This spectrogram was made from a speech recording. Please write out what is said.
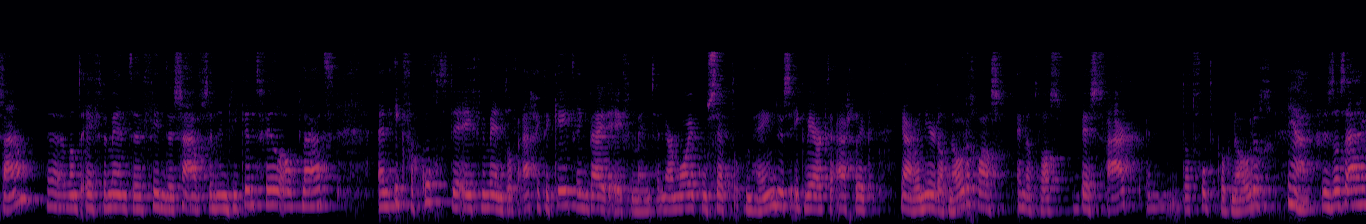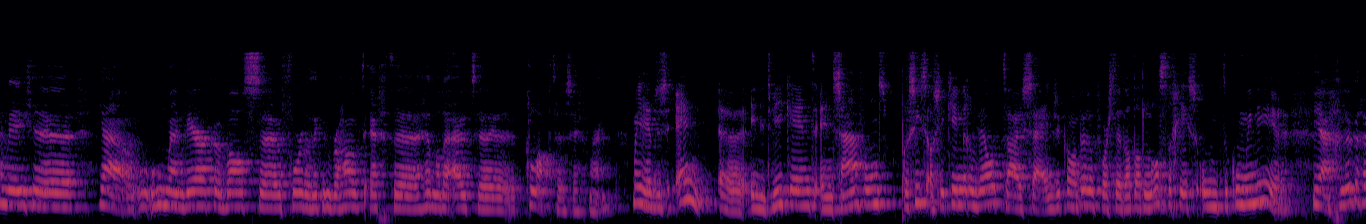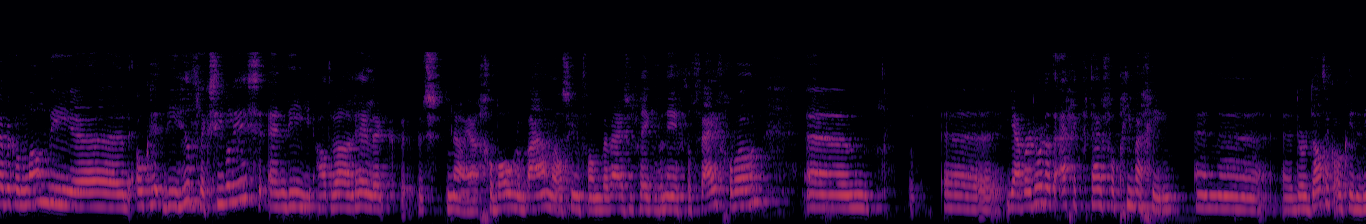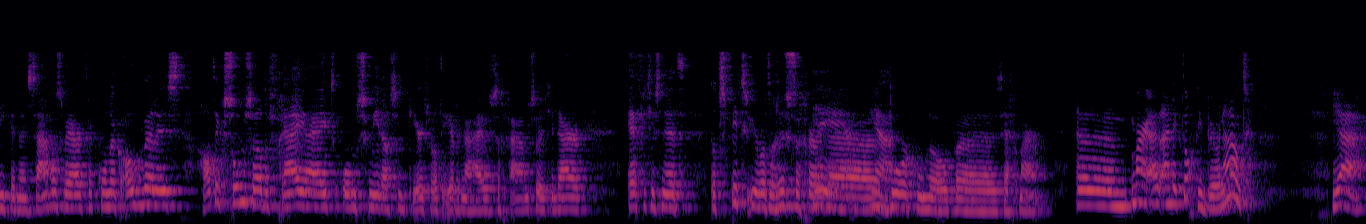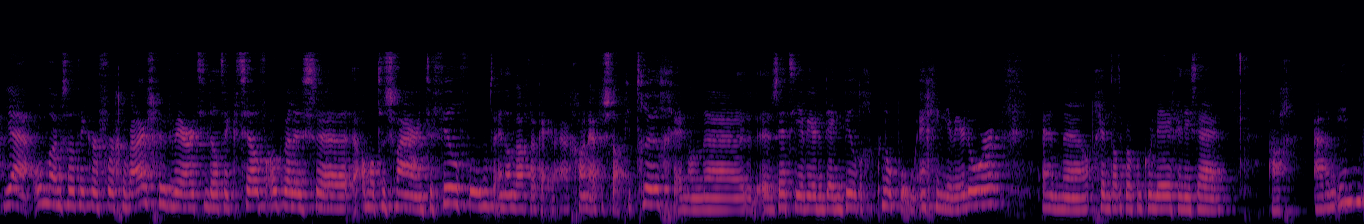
Uh, want evenementen vinden s'avonds en in het weekend veel al plaats. En ik verkocht de evenementen, of eigenlijk de catering bij de evenementen. En daar mooie concepten omheen. Dus ik werkte eigenlijk ja, wanneer dat nodig was. En dat was best vaak. En dat vond ik ook nodig. Ja. Dus dat is eigenlijk een beetje ja, hoe mijn werken was uh, voordat ik überhaupt echt uh, helemaal eruit klapte, zeg maar. Maar je hebt dus en in het weekend en s'avonds, precies als je kinderen wel thuis zijn. Dus ik kan me best wel voorstellen dat dat lastig is om te combineren. Ja, gelukkig heb ik een man die, ook die heel flexibel is. En die had wel een redelijk nou ja, gewone baan. Als in van bij wijze van spreken van 9 tot 5 gewoon. Um, uh, ja, waardoor dat eigenlijk thuis wel prima ging. En uh, doordat ik ook in de weekend en s'avonds werkte, kon ik ook wel eens, had ik soms wel de vrijheid om smiddags een keertje wat eerder naar huis te. Zodat je daar eventjes net dat spitsuur wat rustiger ja, ja, ja. door kon lopen, zeg maar. Uh, maar uiteindelijk toch die burn-out. Ja, ja, ondanks dat ik ervoor gewaarschuwd werd dat ik het zelf ook wel eens uh, allemaal te zwaar en te veel vond. En dan dacht ik, oké, okay, gewoon even een stapje terug. En dan uh, zette je weer de denkbeeldige knop om en ging je weer door. En uh, op een gegeven moment had ik ook een collega die zei, ach, adem in,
